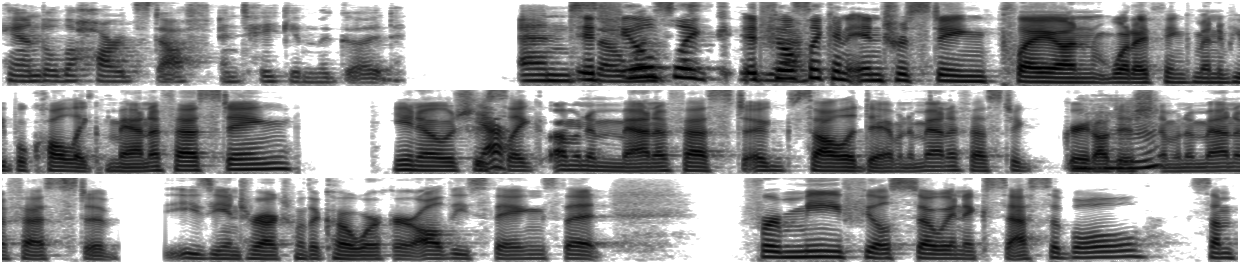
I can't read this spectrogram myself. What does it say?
handle the hard stuff and take in the good. And it so feels like it yeah. feels like an interesting play on what I think many people call like manifesting. You know, it's just yeah. like I'm going to manifest a solid day. I'm going to manifest a great mm-hmm. audition. I'm going to manifest a easy interaction with a coworker. All these things that for me feel so inaccessible some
